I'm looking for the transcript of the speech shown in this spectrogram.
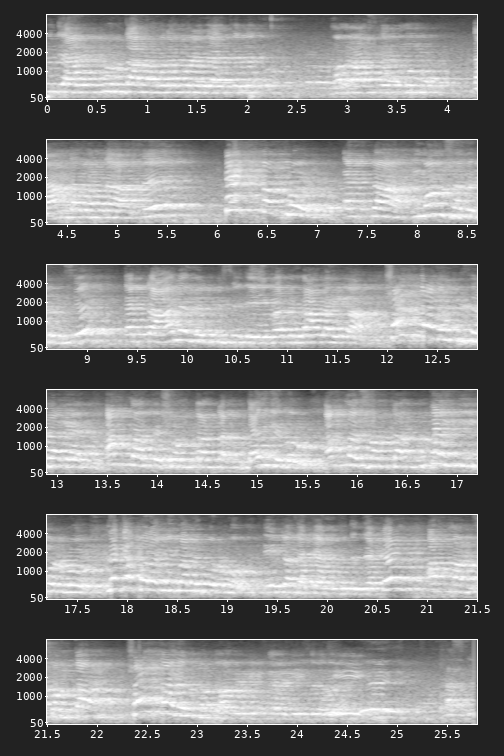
যদি আর একটু তাড়াহুড়া করে যায় তাহলে মনে আজকে কোনো দান্দা বান্দা আছে একটা ইমাম সাহেবের পিছে একটা আলেমের পিছে এইভাবে না লাইগা। সন্তানের পিছে লাগে আপনার সন্তানটা কোথায় গেল? আপনার সন্তান কোথায় কি করল? কীভাবে করল এইটা দেখেন, যদি দেখেন, আপনার সন্তান সন্তানের মতো হবে। আজকে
